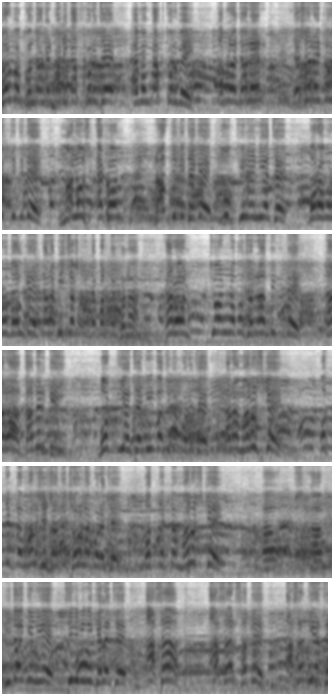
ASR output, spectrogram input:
সর্বক্ষণ জাকের পার্টি কাজ করেছে এবং কাজ করবে। আপনারা জানেন, দেশের এই পরিস্থিতিতে মানুষ এখন রাজনীতি থেকে মুখ ফিরিয়ে নিয়েছে। বড় বড় দলকে তারা বিশ্বাস করতে পারতেছে না। কারণ চুয়ান্ন বছর রাজনীতিতে তারা যাদেরকেই ভোট দিয়েছে, নির্বাচিত করেছে, তারা মানুষকে প্রত্যেকটা মানুষের সাথে ছলনা করেছে। প্রত্যেকটা মানুষকে হৃদয়কে নিয়ে চিনিমিনি খেলেছে। আশা, আশার সাথে আশা দিয়েছে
